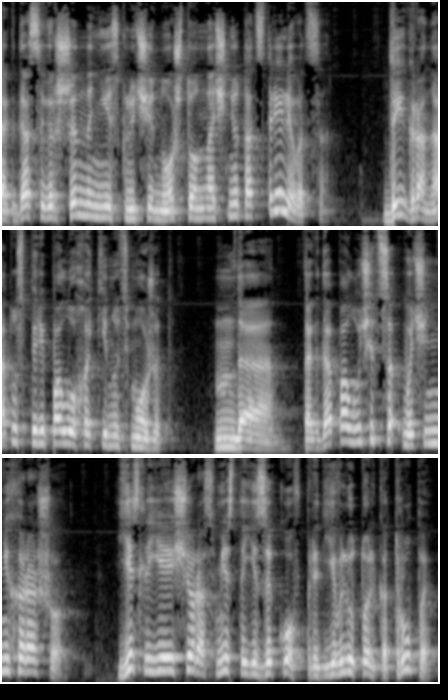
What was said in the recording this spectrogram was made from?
Тогда совершенно не исключено, что он начнет отстреливаться. Да и гранату с переполоха кинуть может – да, тогда получится очень нехорошо. Если я еще раз вместо языков предъявлю только трупы,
